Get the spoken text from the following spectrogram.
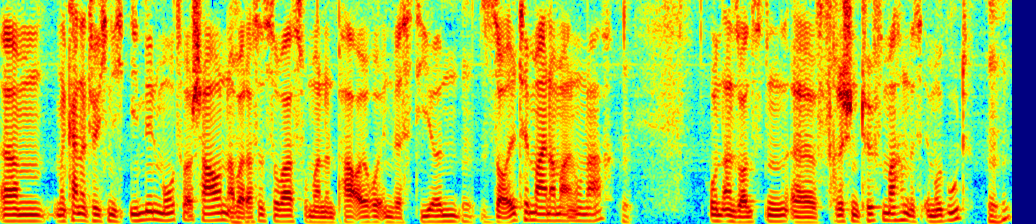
Ähm, man kann natürlich nicht in den Motor schauen, mhm. aber das ist sowas, wo man ein paar Euro investieren mhm. sollte, meiner Meinung nach. Mhm. Und ansonsten äh, frischen TÜV machen ist immer gut. Mhm.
